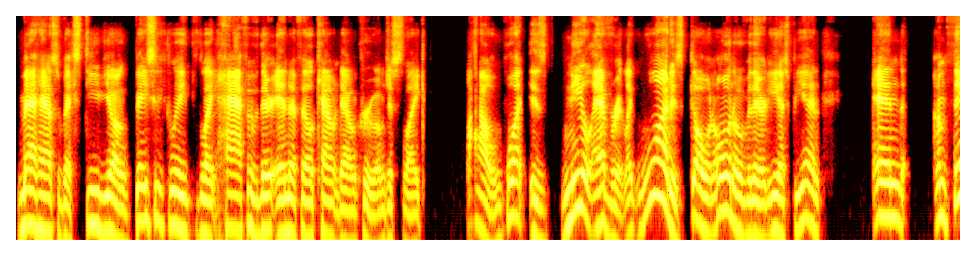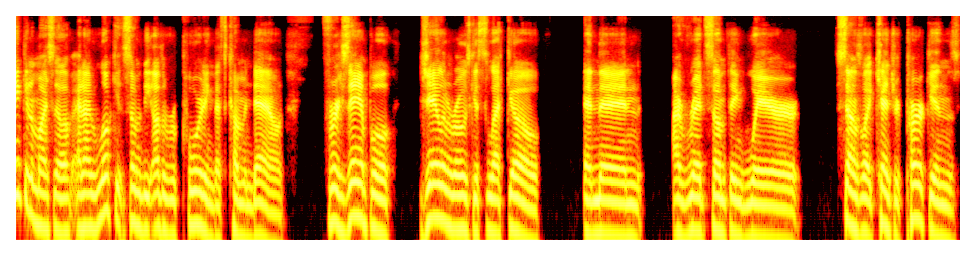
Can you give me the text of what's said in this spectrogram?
Matt Hasselbeck, Steve Young, basically like half of their NFL countdown crew. I'm just like, wow, what is Neil Everett? Like, what is going on over there at ESPN? And I'm thinking to myself, and I look at some of the other reporting that's coming down. For example, Jalen Rose gets let go, and then I read something where sounds like Kendrick Perkins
